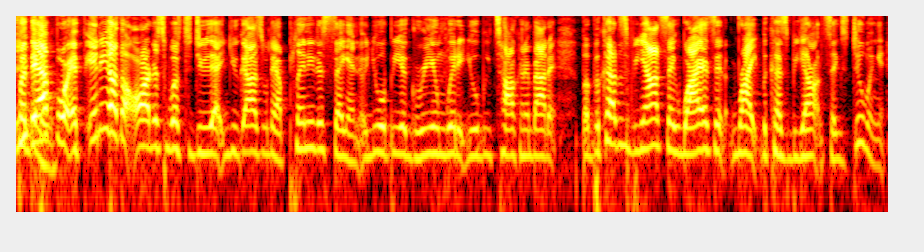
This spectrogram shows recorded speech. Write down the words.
but therefore, if any other artist was to do that, you guys would have plenty to say, and you'll be agreeing with it. You'll be talking about it. But because it's Beyonce, why is it right? Because Beyonce's doing it.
